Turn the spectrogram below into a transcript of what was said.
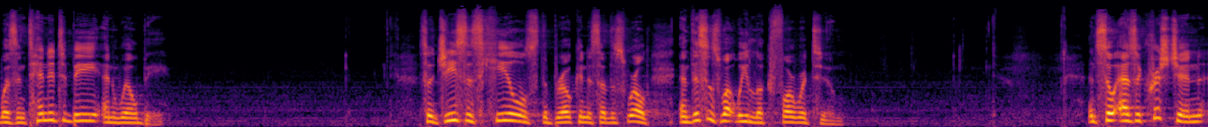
was intended to be and will be. So Jesus heals the brokenness of this world, and this is what we look forward to. And so, as a Christian,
